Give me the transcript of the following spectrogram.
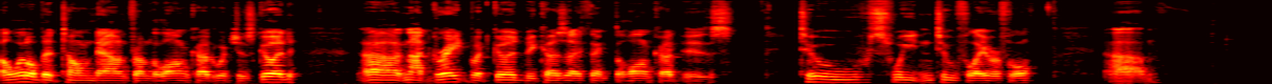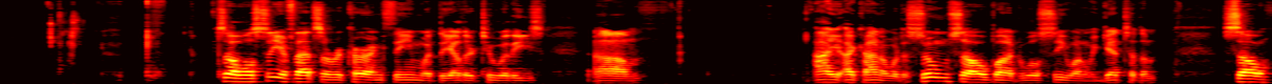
a little bit toned down from the long cut, which is good. Uh, not great, but good because I think the long cut is too sweet and too flavorful. Um, so we'll see if that's a recurring theme with the other two of these. Um, I, I kind of would assume so, but we'll see when we get to them. So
